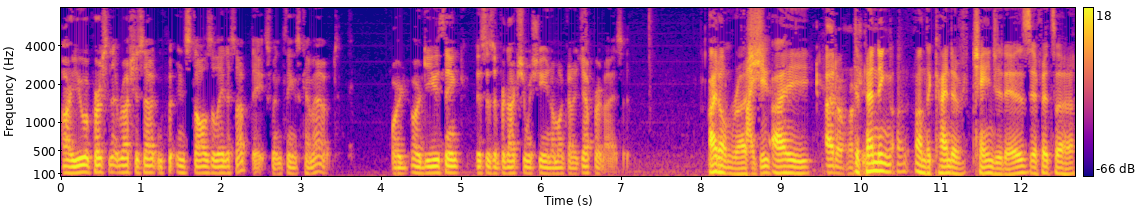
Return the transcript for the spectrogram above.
are you a person that rushes out and put, installs the latest updates when things come out, or or do you think this is a production machine? I'm not going to jeopardize it. I don't rush. I do. I I don't rush depending on, on the kind of change it is. If it's a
